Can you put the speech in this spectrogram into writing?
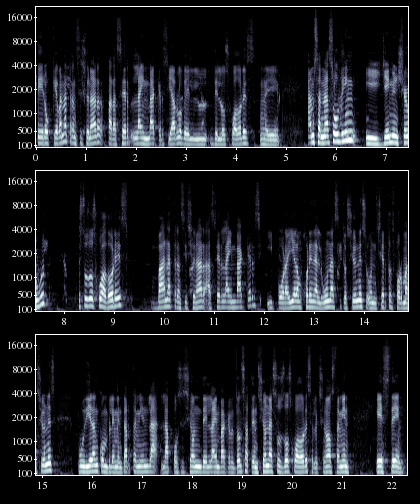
pero que van a transicionar para ser linebackers. Y hablo de los jugadores Hamza Nasruddin y Jamion Sherwood. Estos dos jugadores van a transicionar a ser linebackers y por ahí a lo mejor en algunas situaciones o en ciertas formaciones pudieran complementar también la, la posición de linebacker. Entonces atención a esos dos jugadores seleccionados también este,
